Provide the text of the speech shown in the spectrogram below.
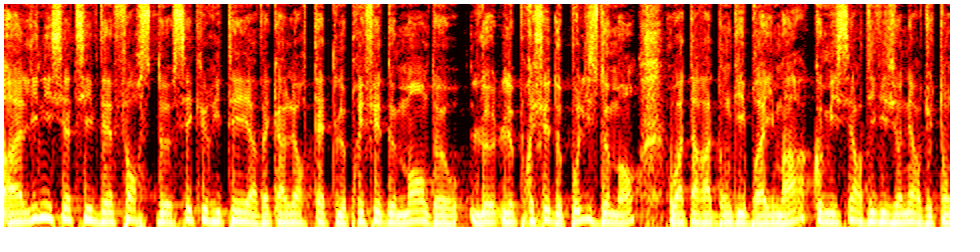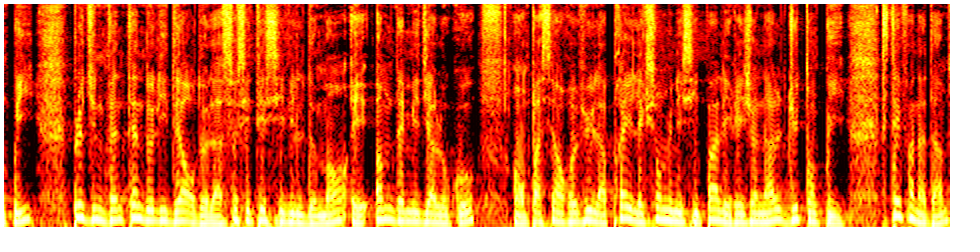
À l'initiative des forces de sécurité avec à leur tête le préfet de Mans, le, préfet de police de Mans, Ouattara Dongui Brahima, commissaire divisionnaire du Tonkui, plus d'une vingtaine de leaders de la société civile de Mans et hommes des médias locaux ont passé en revue la préélection municipale et régionale du Tonkui. Stéphane Adams,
